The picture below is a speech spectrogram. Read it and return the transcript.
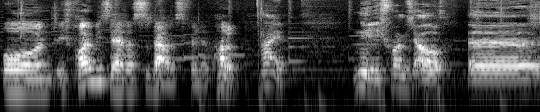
Und ich freue mich sehr, dass du da bist, Philipp. Hallo. Hi. Nee, ich freue mich auch. Äh,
